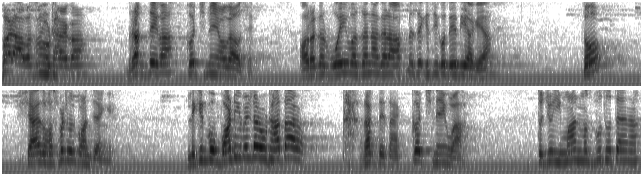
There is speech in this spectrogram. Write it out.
बड़ा वज़न उठाएगा, रख देगा, कुछ नहीं होगा उसे। और अगर वही वज़न अगर आप में से किसी को दे दिया गया तो शायद हॉस्पिटल पहुँच जाएँगे। लेकिन वो बॉडी बिल्डर उठाता है रख देता है, कुछ नहीं हुआ। तो जो ईमान मज़बूत होता है ना,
